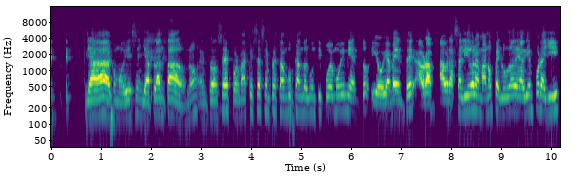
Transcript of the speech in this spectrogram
ya, como dicen, ya plantados, ¿no? Entonces, por más que sea, siempre están buscando algún tipo de movimiento y obviamente habrá, habrá salido la mano peluda de alguien por allí.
